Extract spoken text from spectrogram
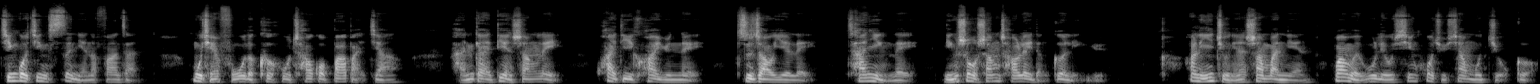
经过近四年的发展，目前服务的客户超过八百家，涵盖电商类、快递快运类、制造业类、餐饮类。零售商超类等各领域。二零一九年上半年，万伟物流新获取项目九个，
